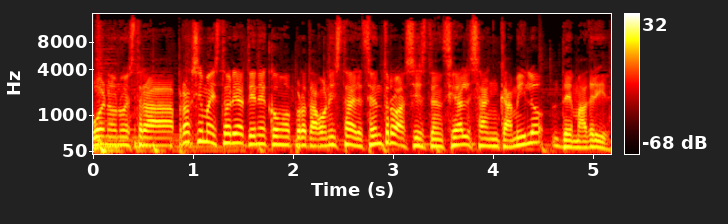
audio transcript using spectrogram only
Bueno, nuestra próxima historia tiene como protagonista el Centro Asistencial San Camilo de Madrid.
